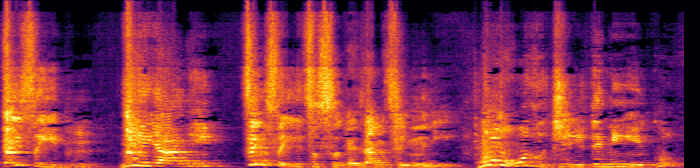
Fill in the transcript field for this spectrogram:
该谁不？你呀你，真是一次次该让成你，末日记的面骨。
